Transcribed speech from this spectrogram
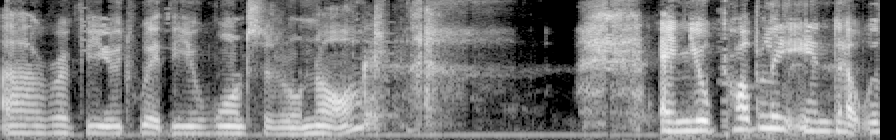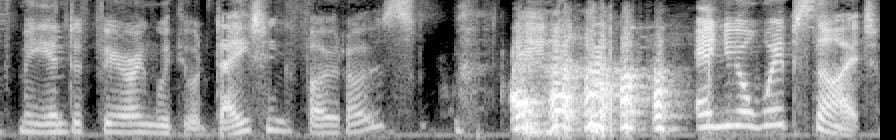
uh, reviewed whether you want it or not. And you'll probably end up with me interfering with your dating photos and your website.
